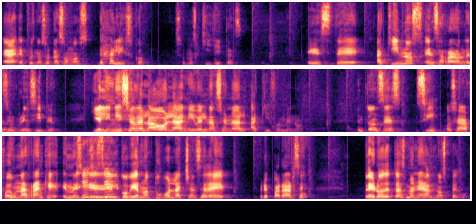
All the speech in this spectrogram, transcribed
eh, pues nosotras somos de Jalisco, somos quillitas. Este, aquí nos encerraron desde un principio. Y el inicio Sí. de la ola a nivel nacional aquí fue menor. Entonces, sí, o sea, fue un arranque en el Sí, que sí, el gobierno tuvo la chance de prepararse, pero de todas maneras nos pegó.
